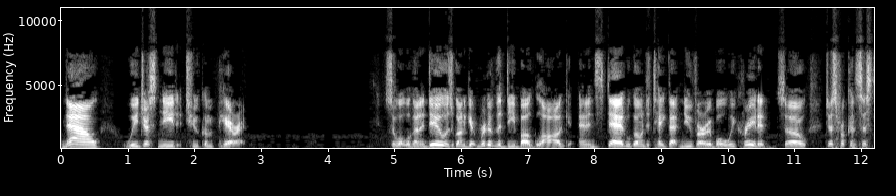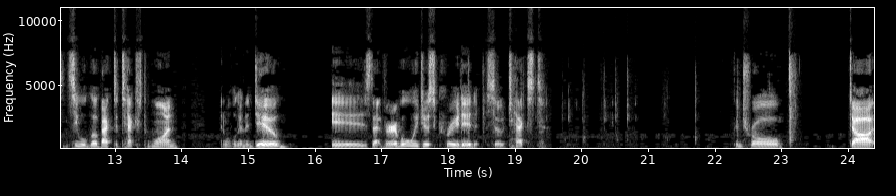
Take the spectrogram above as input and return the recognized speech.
Now we just need to compare it. So what we're going to do is we're going to get rid of the debug log and instead we're going to take that new variable we created. So just for consistency we'll go back to text1 and what we're going to do is that variable we just created so text control dot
